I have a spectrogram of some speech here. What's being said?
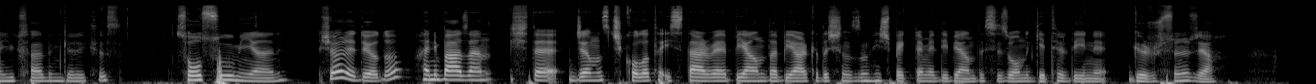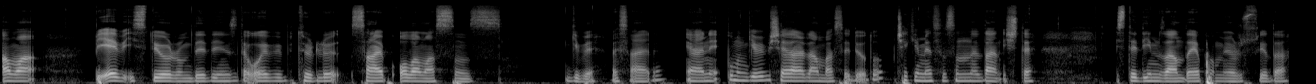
yükseldim gereksiz. So sue me yani. Şöyle diyordu. Hani bazen işte canınız çikolata ister ve bir anda bir arkadaşınızın hiç beklemediği bir anda size onu getirdiğini görürsünüz ya. Ama bir ev istiyorum dediğinizde o evi bir türlü sahip olamazsınız gibi vesaire. Yani bunun gibi bir şeylerden bahsediyordu. Çekim yasasını neden işte istediğimiz anda yapamıyoruz ya da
